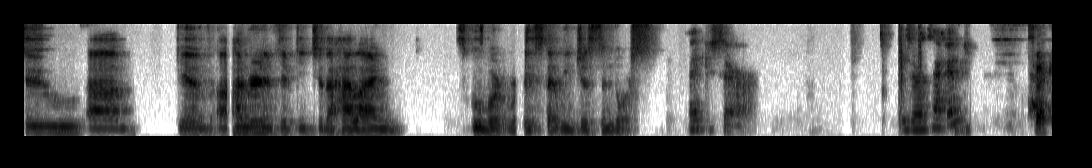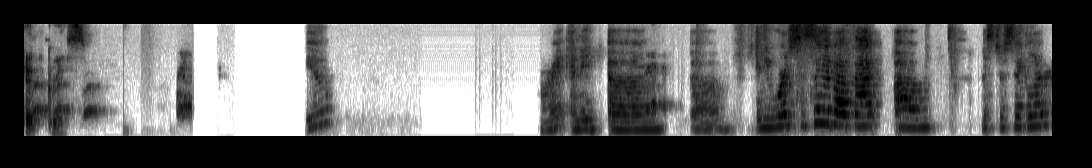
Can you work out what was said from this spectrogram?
to um, give 150 to the Highline school board race that we just endorsed. Thank you, Sarah. Is there a second? Second, Chris. You. All right. Any um, um, any words to say about that, um, Mr. Sigler?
